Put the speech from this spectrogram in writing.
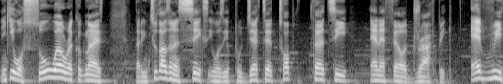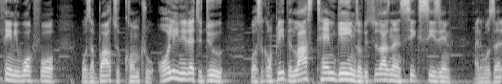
Inky was so well recognized that in 2006 he was a projected top 30 NFL draft pick. Everything he worked for was about to come true. All he needed to do was to complete the last 10 games of the 2006 season and he was an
